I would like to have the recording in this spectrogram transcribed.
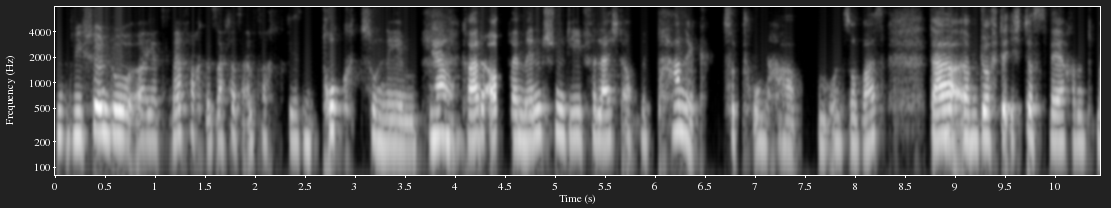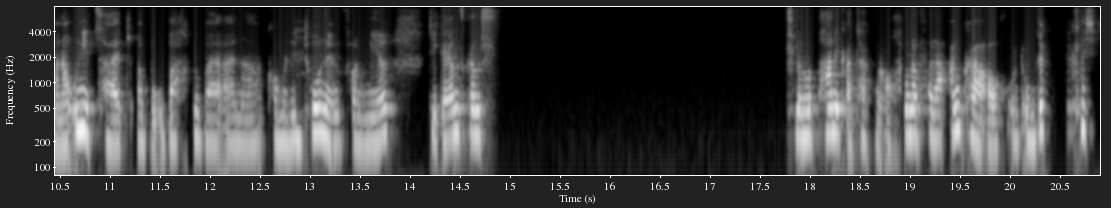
wie schön du äh, jetzt mehrfach gesagt hast, einfach diesen Druck zu nehmen. Ja. Gerade auch bei Menschen, die vielleicht auch mit Panik zu tun haben und sowas. Da ähm, durfte ich das während meiner Uni-Zeit äh, beobachten bei einer Kommilitonin von mir, die ganz, ganz schlimme Panikattacken auch, wundervoller Anker auch. Und um wirklich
